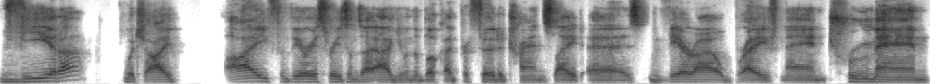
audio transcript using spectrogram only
Vira, which I I, for various reasons, I argue in the book, I'd prefer to translate as virile, brave man, true man,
